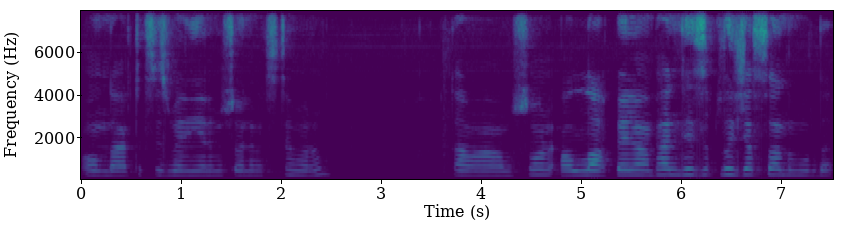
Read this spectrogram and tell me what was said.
Onda artık siz benim yerimi söylemek istemiyorum. Tamam sonra Allah belanı ben de zıplayacağız sandım burada.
